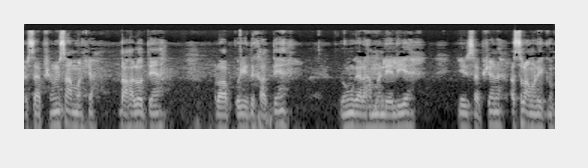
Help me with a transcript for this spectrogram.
रिसेप्शन में सामने दाखिल होते हैं और आपको ये दिखाते हैं। रूम वगैरह हमने ले लिया है। ये रिसेप्शन है। अस्सलाम वालेकुम।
